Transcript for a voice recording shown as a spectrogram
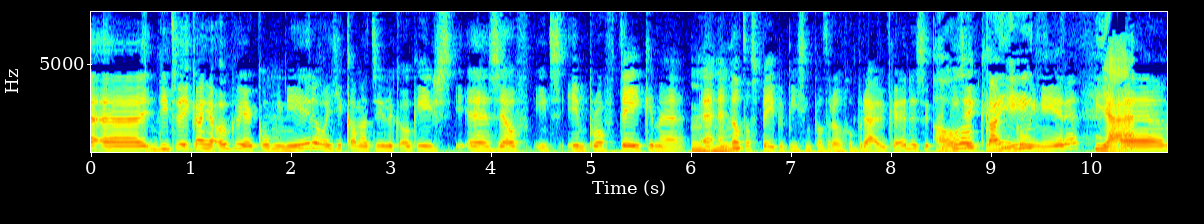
eh, die twee kan je ook weer combineren. Want je kan natuurlijk ook eerst eh, zelf iets improv tekenen. eh, Mhm. en dat als paper piecing patroon gebruiken. Dus de- Oh, die twee kan je combineren. ja. Ehm,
